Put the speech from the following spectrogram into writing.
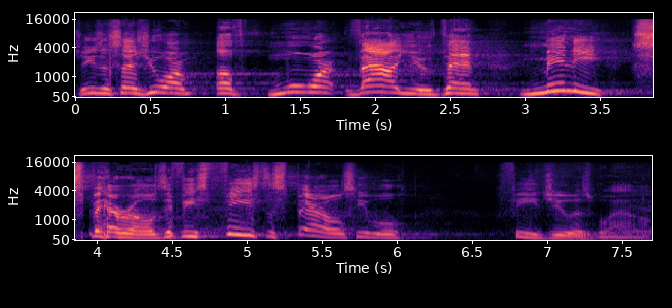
Jesus says, You are of more value than many sparrows. If he feeds the sparrows, he will feed you as well.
